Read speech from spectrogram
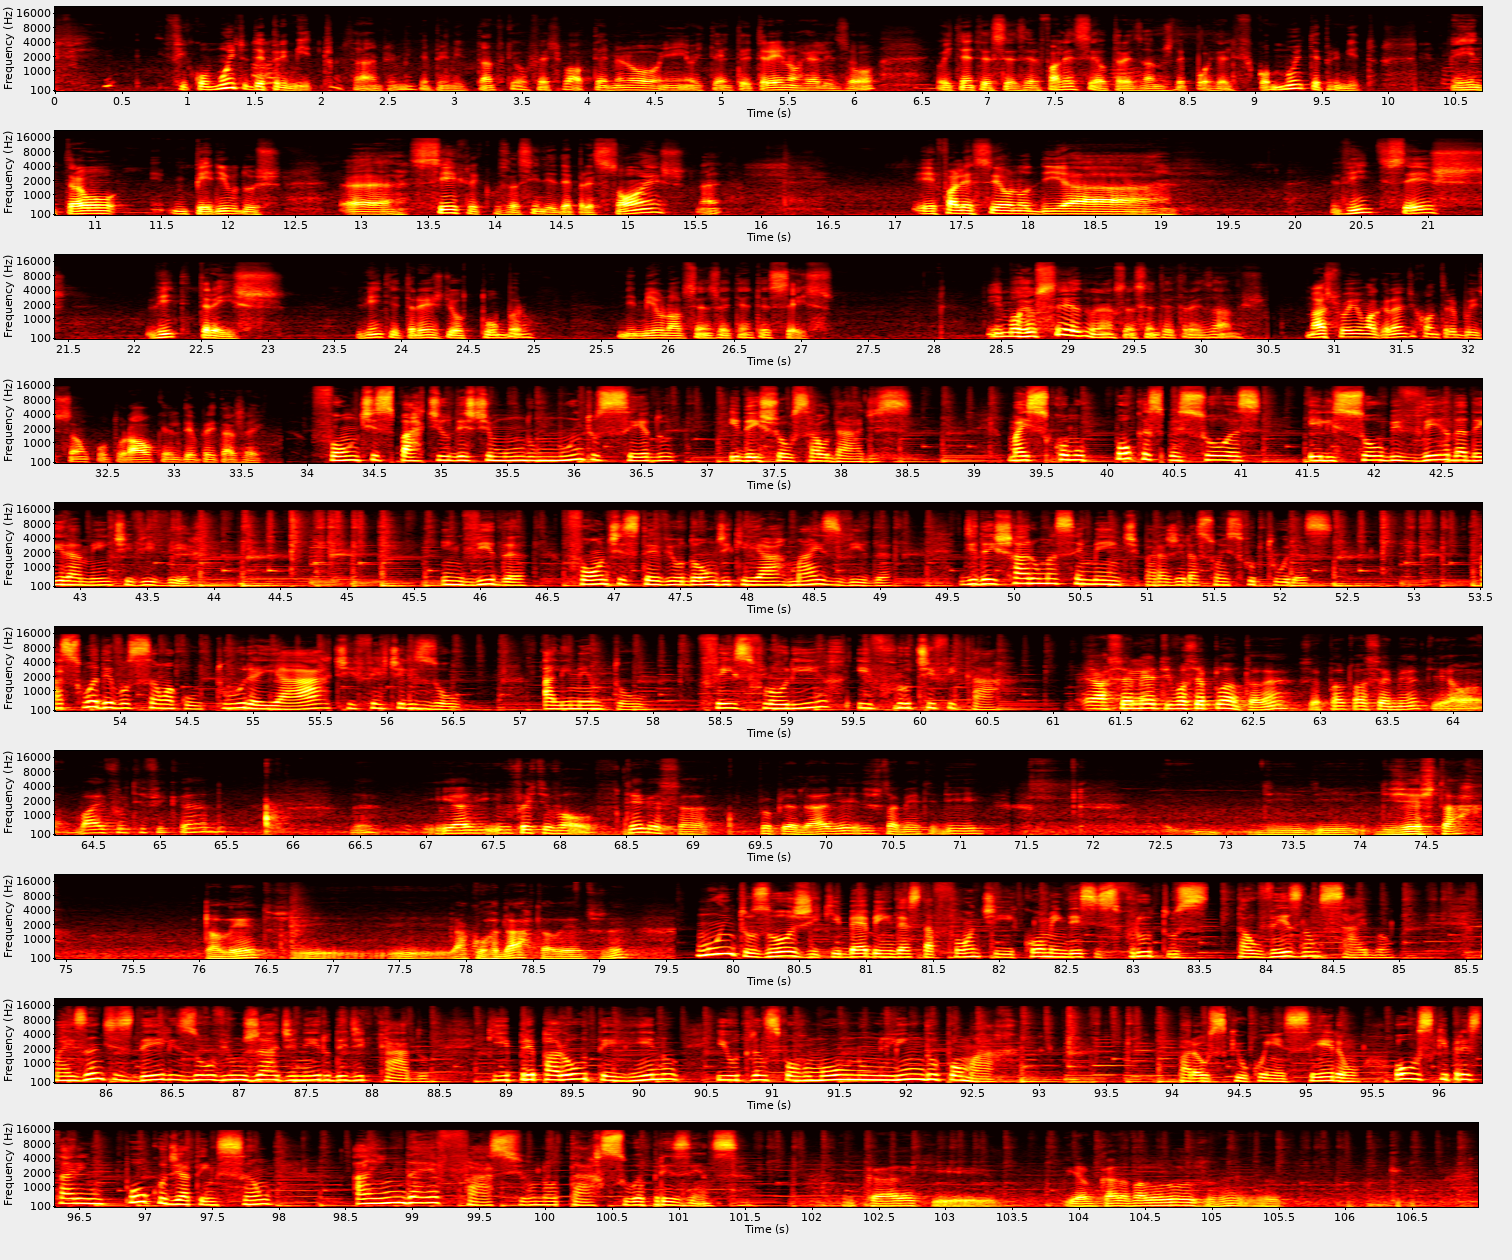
ficou muito deprimido, sabe? Muito deprimido. Tanto que o festival terminou em 83, não realizou. Em 86 ele faleceu, três anos depois. Ele ficou muito deprimido entrou em períodos uh, cíclicos assim de depressões, né? E faleceu no dia 26, 23, 23 de outubro de 1986. E morreu cedo, né, 63 anos. Mas foi uma grande contribuição cultural que ele deu para Itajaí. Fontes partiu deste mundo muito cedo e deixou saudades mas como poucas pessoas, ele soube verdadeiramente viver. Em vida, Fontes teve o dom de criar mais vida, de deixar uma semente para gerações futuras. A sua devoção à cultura e à arte fertilizou, alimentou, fez florir e frutificar. É a semente que você planta, né? Você planta uma semente e ela vai frutificando. Né? E, aí, o festival teve essa propriedade justamente de, de, de, de gestar talentos e, e acordar talentos, né? Muitos hoje que bebem desta fonte e comem desses frutos talvez não saibam. Mas antes deles houve um jardineiro dedicado que preparou o terreno e o transformou num lindo pomar. Para os que o conheceram ou os que prestarem um pouco de atenção, ainda é fácil notar sua presença. Um cara que e era um cara valoroso, né? Que,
